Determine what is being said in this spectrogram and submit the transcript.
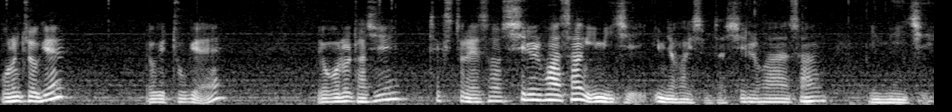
오른쪽에 여기 두 개, 요거를 다시 텍스트로 해서 실화상 이미지 입력하겠습니다. 실화상 이미지.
